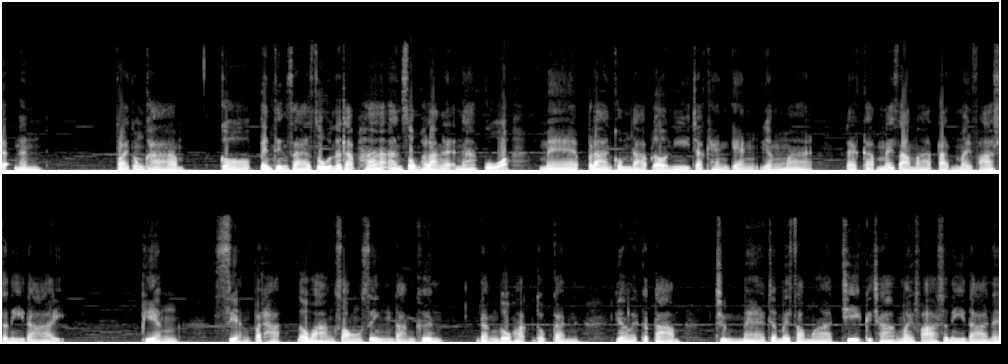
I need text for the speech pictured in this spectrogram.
กะนั้น ฝ่ายตรงข้ามก็เป็นถึงสายสูตรระดับ 5 อันทรงพลังและน่ากลัว แม้ปราณคมดาบเหล่านี้จะแข็งแกร่งอย่างมาก แต่กลับไม่สามารถตัดไม้ฟ้าสนีได้ เพียงเสียงปะทะระหว่างสองสิ่งดังขึ้น ดังโลหะกระทบกัน อย่างไรก็ตาม ถึงแม้จะไม่สามารถฉีกกระชากไม้ฟ้าสนีได้ใน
